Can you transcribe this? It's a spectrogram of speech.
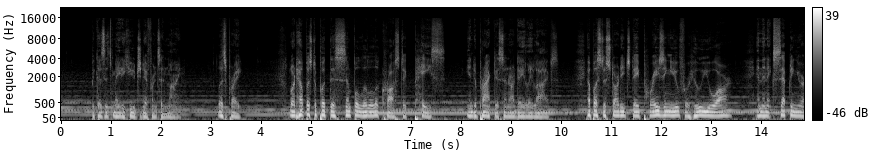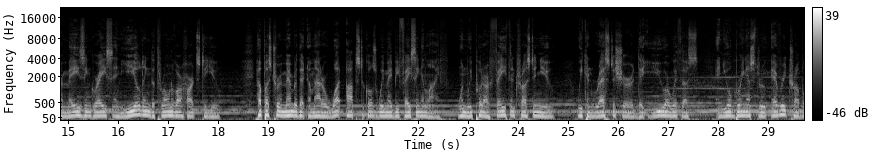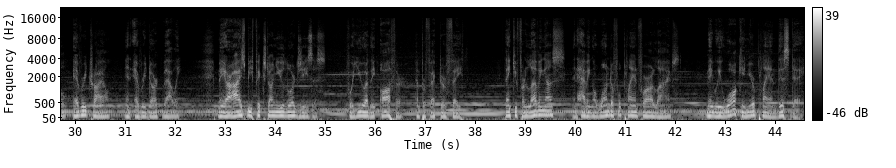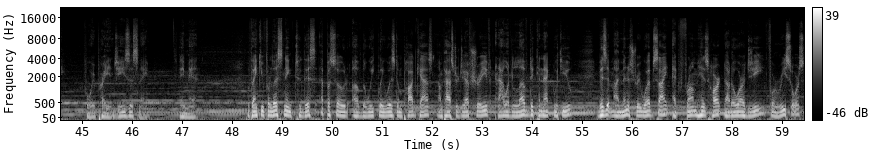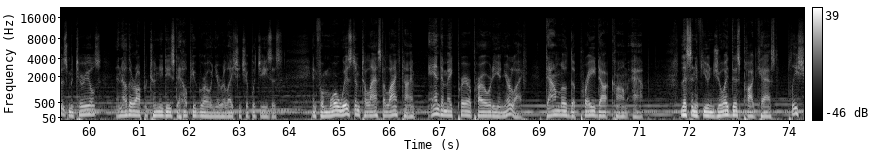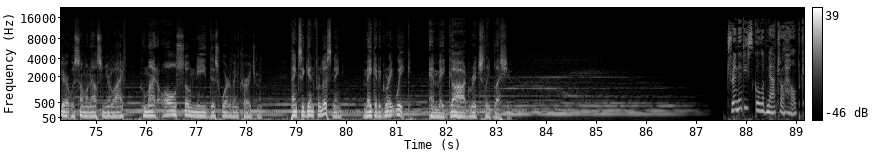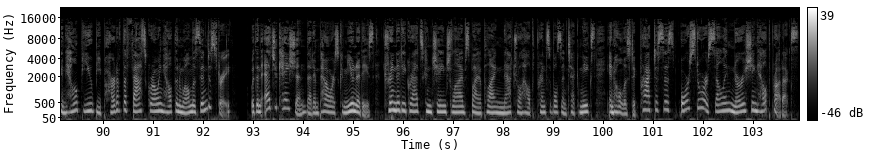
Because it's made a huge difference in mine. Let's pray. Lord, help us to put this simple little acrostic pace into practice in our daily lives. Help us to start each day praising you for who you are and then accepting your amazing grace and yielding the throne of our hearts to you. Help us to remember that no matter what obstacles we may be facing in life, when we put our faith and trust in you, we can rest assured that you are with us and you'll bring us through every trouble, every trial, and every dark valley. May our eyes be fixed on you, Lord Jesus, for you are the author and perfecter of faith. Thank you for loving us and having a wonderful plan for our lives. May we walk in your plan this day, for we pray in Jesus' name. Amen. Well, thank you for listening to this episode of the Weekly Wisdom Podcast. I'm Pastor Jeff Schreve, and I would love to connect with you. Visit my ministry website at fromhisheart.org for resources, materials, and other opportunities to help you grow in your relationship with Jesus. And for more wisdom to last a lifetime and to make prayer a priority in your life, download the pray.com app. Listen, if you enjoyed this podcast, please share it with someone else in your life who might also need this word of encouragement. Thanks again for listening. Make it a great week, and may God richly bless you. Trinity School of Natural Health can help you be part of the fast growing health and wellness industry. With an education that empowers communities, Trinity grads can change lives by applying natural health principles and techniques in holistic practices or stores selling nourishing health products.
